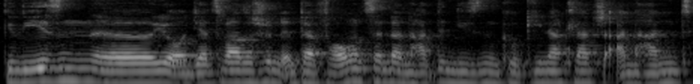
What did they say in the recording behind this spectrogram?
gewesen. Äh, ja, und jetzt war sie schon im Performance Center und hat in diesen Kokina-Klatsch anhand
